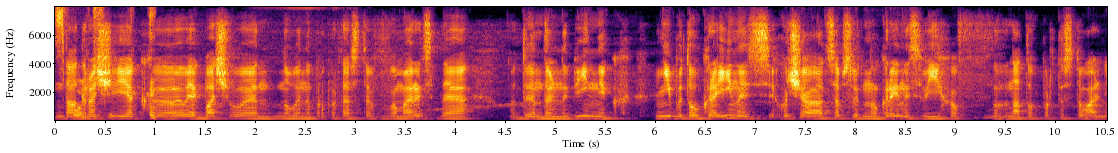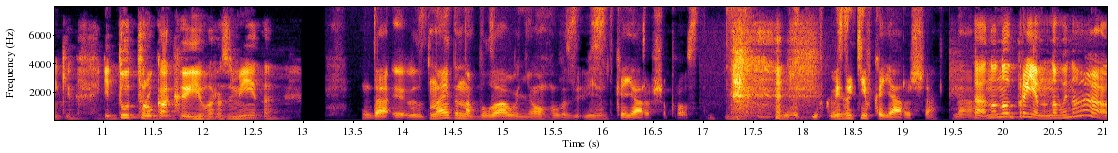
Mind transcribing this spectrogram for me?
Да, до речі, як е, як бачили новини про протести в Америці, де один дальнобійник, нібито українець, хоча це абсолютно не українець, в'їхав в натовп протестувальників. І тут рука Києва, розумієте? Да, Знайдена була у нього візитка Яроша просто. Візитівка, візитівка Яроша. Да. Да, ну, ну приємна новина,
